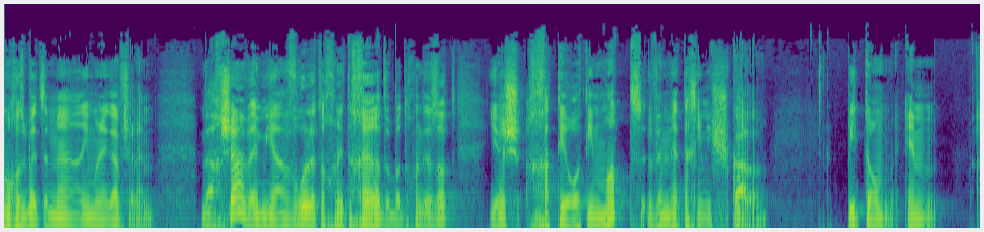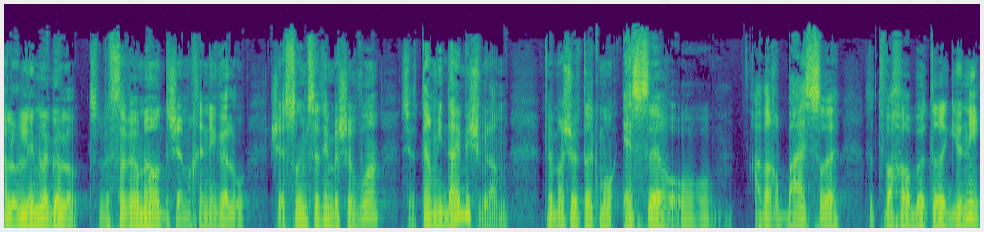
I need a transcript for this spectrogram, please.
90% בעצם מהאימוני גב שלהם. ועכשיו הם יעברו לתוכנית אחרת, ובתוכנית הזאת יש חתירות עם מוט ומתח עם משקל. פתאום הם עלולים לגלות, וסביר מאוד שהם אכן יגלו, ש-20 סטים בשבוע זה יותר מדי בשבילם, ומשהו יותר כמו 10 או עד 14 זה טווח הרבה יותר הגיוני.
